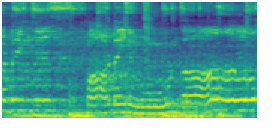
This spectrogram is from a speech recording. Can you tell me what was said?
அடைந்து பாடையில் ஊர்ந்தாலோ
